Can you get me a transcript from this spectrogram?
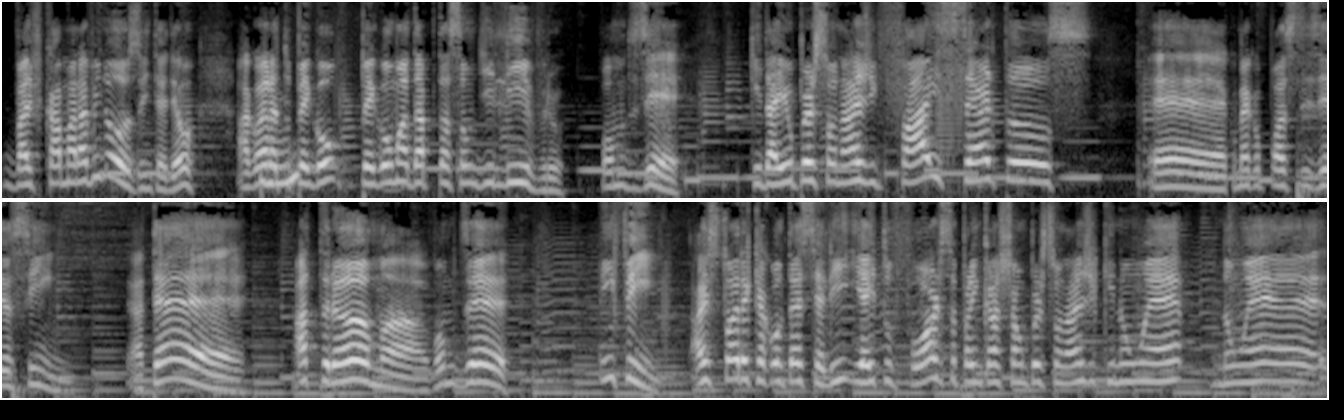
vai ficar maravilhoso, entendeu? Agora, uhum. tu pegou, pegou uma adaptação de livro, vamos dizer, que daí o personagem faz certos. É, como é que eu posso dizer assim? Até a trama, vamos dizer. Enfim, a história que acontece ali, e aí tu força para encaixar um personagem que não é. não é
